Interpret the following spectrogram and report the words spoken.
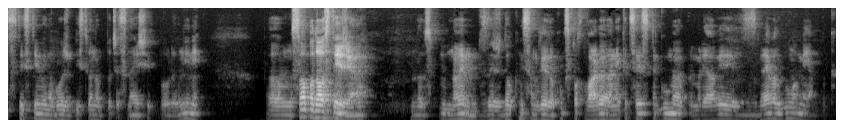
s tistimi ne boš bistveno počasnejši po ravnini. Um, so pa dosti težje. Ne. Ne vem, zdaj že dolgo nisem gledal, kako sploh vagajo neke cestne gume v primerjavi z greval gumami, ampak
